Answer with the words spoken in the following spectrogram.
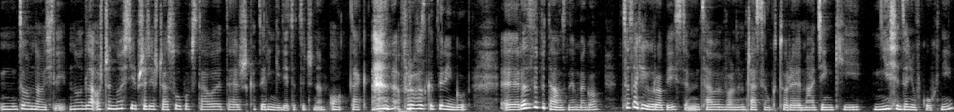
Mm, co mam na myśli? No dla oszczędności przecież czasu powstały też cateringi dietetyczne. O, tak, a propos cateringów. E, raz zapytałam znajomego, co takiego robi z tym całym wolnym czasem, który ma dzięki niesiedzeniu w kuchni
